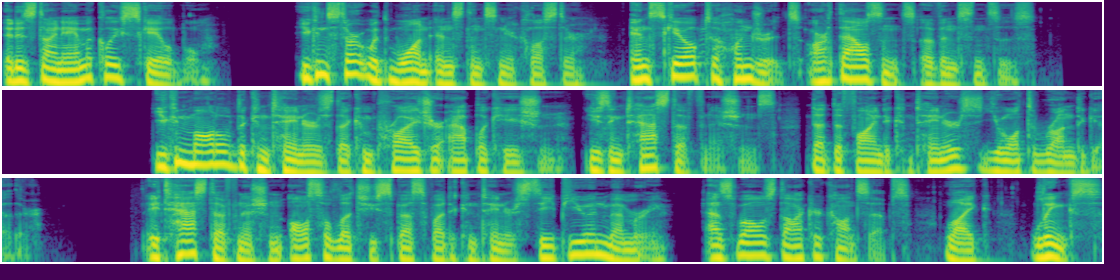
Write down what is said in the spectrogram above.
It is dynamically scalable. You can start with one instance in your cluster and scale up to hundreds or thousands of instances. You can model the containers that comprise your application using task definitions that define the containers you want to run together. A task definition also lets you specify the container's CPU and memory, as well as Docker concepts like links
